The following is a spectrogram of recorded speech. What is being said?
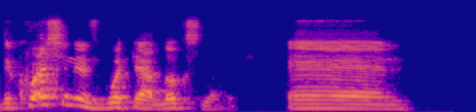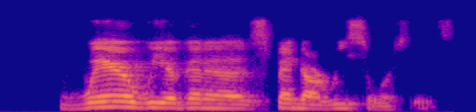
the question is what that looks like and where we are going to spend our resources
